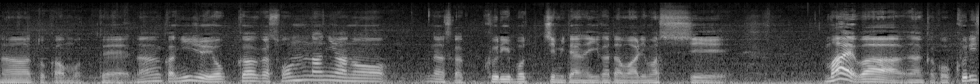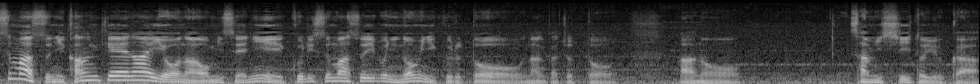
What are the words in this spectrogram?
なとか思ってなんか24日がそんなにあのなんですかクリぼっちみたいな言い方もありますし前はなんかこうクリスマスに関係ないようなお店にクリスマスイブに飲みに来るとなんかちょっとあの寂しいというか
